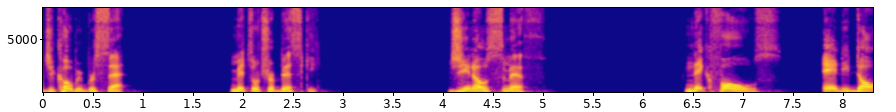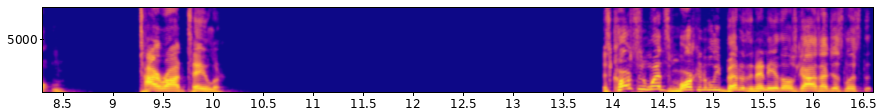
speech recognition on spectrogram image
Jacoby Brissett, Mitchell Trubisky, Geno Smith, Nick Foles, Andy Dalton, Tyrod Taylor. Is Carson Wentz marketably better than any of those guys I just listed?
